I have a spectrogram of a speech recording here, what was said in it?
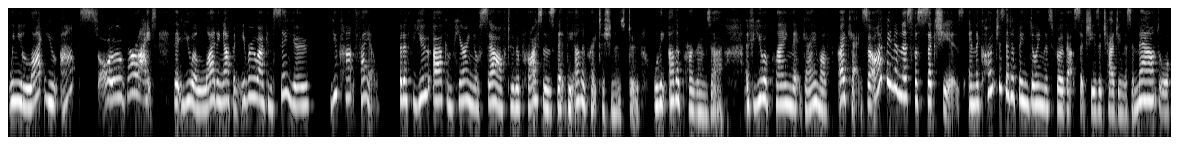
When you light you up so bright that you are lighting up and everyone can see you, you can't fail. But if you are comparing yourself to the prices that the other practitioners do or the other programs are, if you are playing that game of, okay, so I've been in this for six years and the coaches that have been doing this for about six years are charging this amount, or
